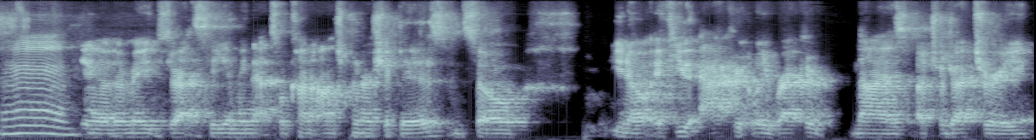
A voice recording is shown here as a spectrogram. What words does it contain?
Mm. You know, they're made throughout sea. I mean, that's what kind of entrepreneurship is. And so, you know, if you accurately recognize a trajectory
